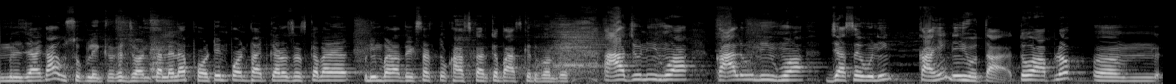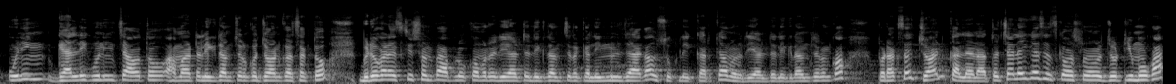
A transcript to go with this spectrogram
लिंक मिल जाएगा, उसको क्लिक करके ज्वाइन कर लेना। फोर्टीन पॉइंट फाइव का उसका विनिंग बड़ा देख सकते हो, खास करके बास्केटबॉल पे। आज विनिंग हुआ, काल विनिंग हुआ, जैसे विनिंग कहीं नहीं होता। तो आप लोग विनिंग गैलिक विनिंग चाहो तो हमारे टेलीग्राम चैनल को ज्वाइन कर सकते हो। वीडियो का डिस्क्रिप्शन पे आप लोग को हमारे रियल टेलीग्राम चैनल का लिंक मिल जाएगा, उसको क्लिक करके हमारे रियल टेलीग्राम चैनल को प्रोडक्ट से ज्वाइन कर लेना। तो चलेगा इसके बाद जो टीम होगा,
